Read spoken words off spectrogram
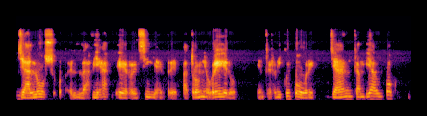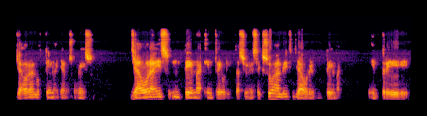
Ya los, las viejas eh, rencillas entre patrón y obrero, entre rico y pobre, ya han cambiado un poco. Y ahora los temas ya no son eso. Ya ahora es un tema entre orientaciones sexuales, ya ahora es un tema entre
